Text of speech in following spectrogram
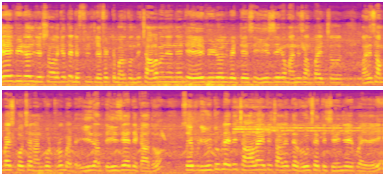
ఏ వీడియోలు చేసిన వాళ్ళకైతే డెఫినెట్లీ ఎఫెక్ట్ పడుతుంది. చాలామంది ఏంటంటే ఏ వీడియోలు పెట్టేసి ఈజీగా మనీ సంపాదించు మనీ సంపాదించుకోవచ్చు అని అనుకుంటారు బట్ ఇది అంత ఈజీ అయితే కాదు. సో ఇప్పుడు యూట్యూబ్లో అయితే చాలా అయితే చాలా అయితే రూల్స్ అయితే చేంజ్ అయిపోయాయి.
